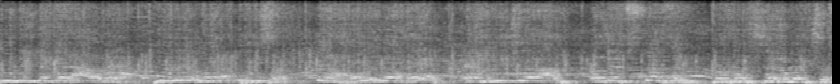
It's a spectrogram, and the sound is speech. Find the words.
you need to get out of there. You need to let a preacher get a hold of your hand and lead you out of this filthy, perverse generation.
